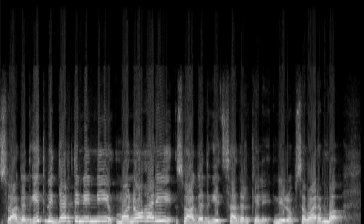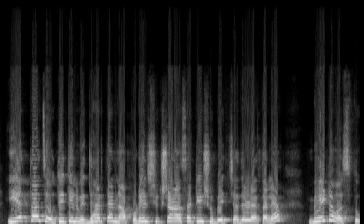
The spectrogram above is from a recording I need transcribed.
स्वागतगीत विद्यार्थिनींनी मनोहारी स्वागतगीत सादर केले. निरोप समारंभ. इयत्ता चौथीतील विद्यार्थ्यांना पुढील शिक्षणासाठी शुभेच्छा देण्यात आल्या. भेटवस्तू.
